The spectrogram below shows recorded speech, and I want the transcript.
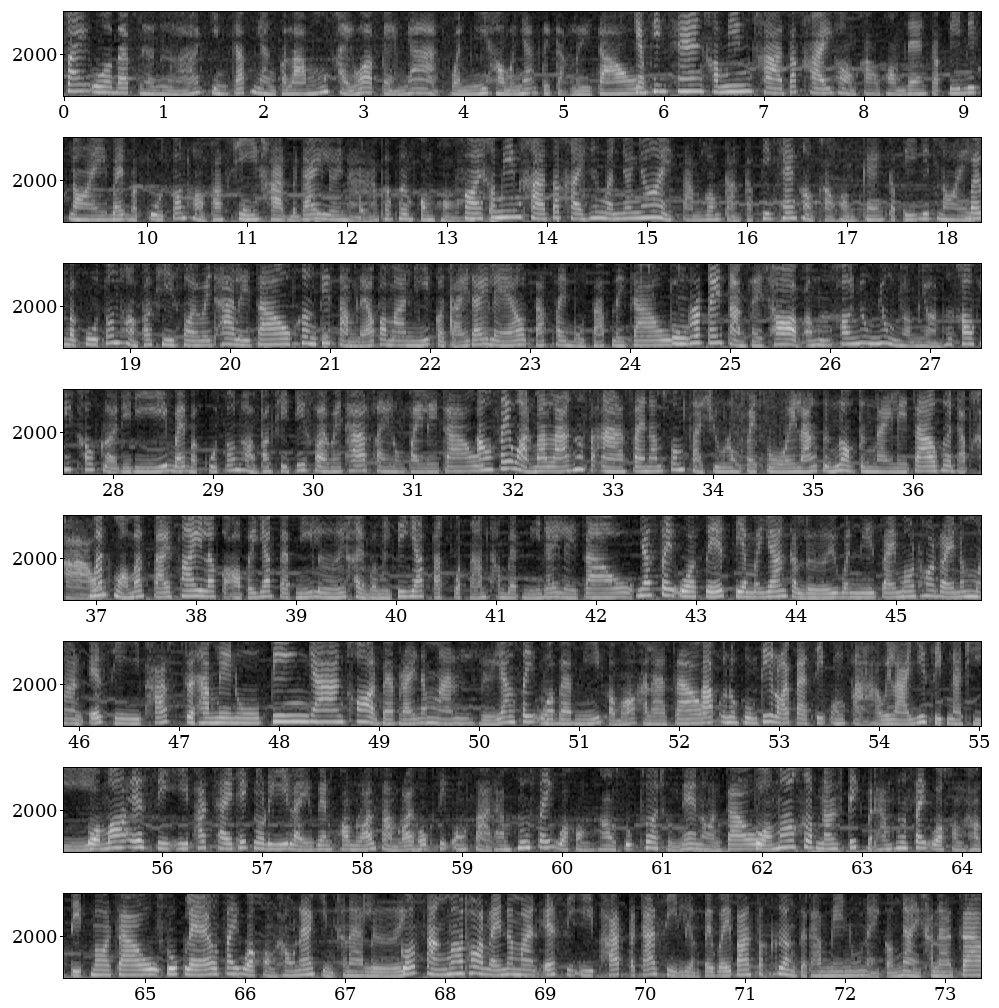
ไส้อัวแบบเหนือเหนือๆกินกับอย่างกะล้ำไขว่าแปลงยาก วันนี้เฮามาแยะเตยกันเลยเจ้าแกงพริกแห้งขมิ้นข่าจะไคร้หอมขาวหอมแดงกับปีนิดหน่อย ใบบักกูดต้นหอมผักชีขาดมาได้เลยนะเพื่อเพิ่มความหอมซอยขมิ้นข่าจะไคร้ให้มันย่อยๆตำรวมกันกับพริกแห้งหอมขาวหอมแกงกับปีนิดหน่อย ใบบักกูดต้นหอมผักชีซอยไว้ท่าเลยเจ้า เครื่องที่ตำแล้วประมาณนี้ก็ใจได้แล้ว ตักใส่หมูซับเลยเจ้าปรุงรสได้ตามใจชอบเอามือเข้ายุ่มยุ่มๆหย่อมหย่อมๆเพื่อเข้าพริกเข้าเกลือดีๆใบบักกูดต้นหอมผักชีที่ซอยไว้ท่าใส่ลงไปเลยเจ้า เอาไส้หวานมาล้างให้สะอาดใส่น้ำส้มสายชูลงไปโตยล้างตึงนอกตึงในเลยเจ้าเพื่อดับขาว มัดหัวมัดท้ายไส้แล้วก็เอาไปยัดแบบนี้เลย ไข่บะหมี่ที่ยัดตัดขวดน้ำทำแบบนี้ได้เลยเจ้า ยัดไส้อัวเซตเตรียมมาย่างกันเลย วันนี้ใจหม้อทอดไร้น้ำมัน SCE Plus จะทำเมนูปิ้งย่างทอดแบบไร้น้ำมัน หรือย่างไส้อัวแบบนี้ก็เหมาะขนาดเจ้าปรับอุณหภูมิที่ 180 องศาเวลา 20 นาที ตัวหม้อ SCE Plus ใช้เทคโนโลยีไหลเวียนความร้อน 360 องศาทำให้ไส้อัวของเฮาซุกทั่วถึงแน่นอนเจ้า ตัวหม้อเคลือบนอนสติ๊กแบบทำให้ไส้อัวของเฮาติดหม้อเจ้า ซุกแล้วไส้อัวของเฮาน่ากินขนาดเลย ก็สั่งหม้อทอดไร้น้ำมัน SCE พัดตะกร้าสีเหลืองไปไว้บ้านสักเครื่องจะทำเมนูไหนก็ง่ายขนาดเจ้า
